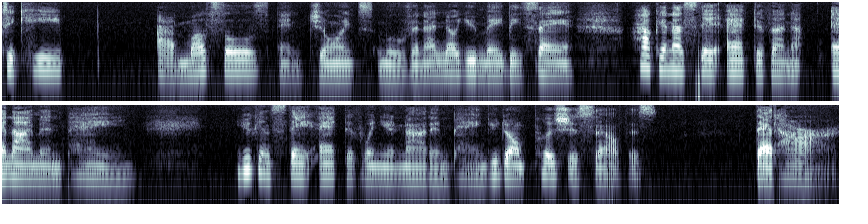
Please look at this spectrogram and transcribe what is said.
to keep our muscles and joints moving. I know you may be saying, How can I stay active and I'm in pain? You can stay active when you're not in pain. You don't push yourself as that hard.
